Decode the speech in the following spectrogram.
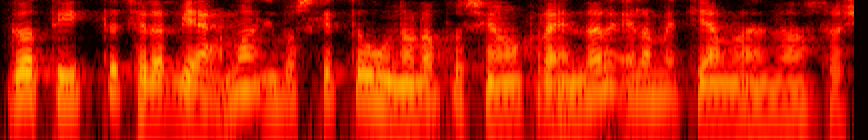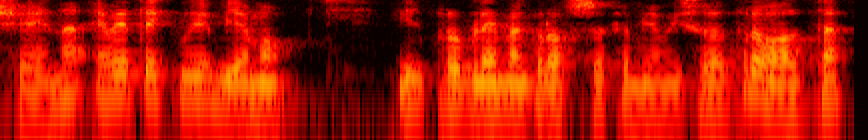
Got it ce l'abbiamo il boschetto 1 lo possiamo prendere e lo mettiamo nella nostra scena. E vedete qui abbiamo il problema grosso che abbiamo visto l'altra volta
